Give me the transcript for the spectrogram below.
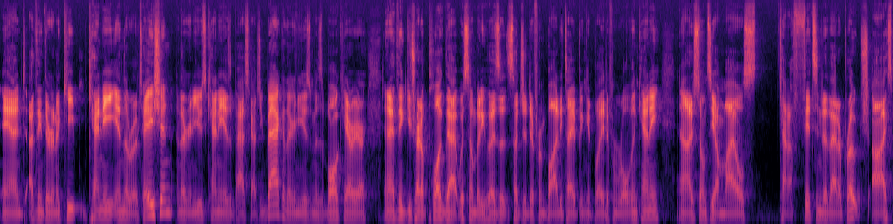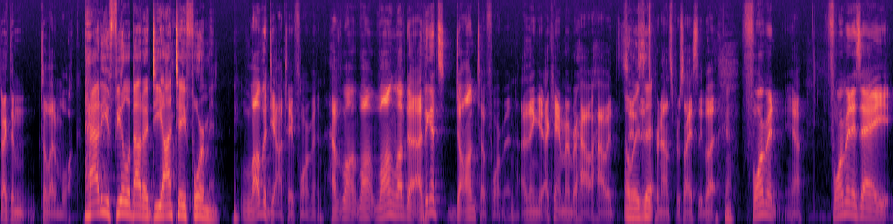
And I think they're going to keep Kenny in the rotation, and they're going to use Kenny as a pass catching back, and they're going to use him as a ball carrier. And I think you try to plug that with somebody who has a, such a different body type and can play a different role than Kenny. And I just don't see how Miles kind of fits into that approach. Uh, I expect them to let him walk. How do you feel about a Deontay Foreman? Love a Deontay Foreman. Have long, long, long loved it. I think it's D'Onta Foreman. I think I can't remember how how it's, Oh, it's, is it's it? pronounced precisely, but Foreman, yeah, Foreman is a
